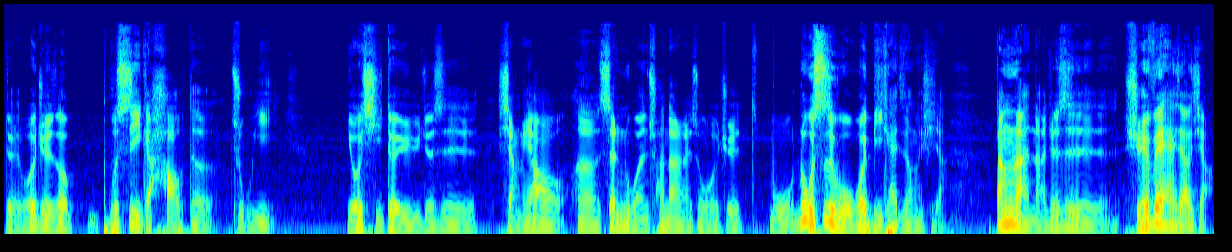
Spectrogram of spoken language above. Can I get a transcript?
对，我会觉得说不是一个好的主意，尤其对于就是想要呃深入玩穿搭来说，我觉得我如果是我，我会避开这东西啊。当然啦，就是学费还是要缴。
